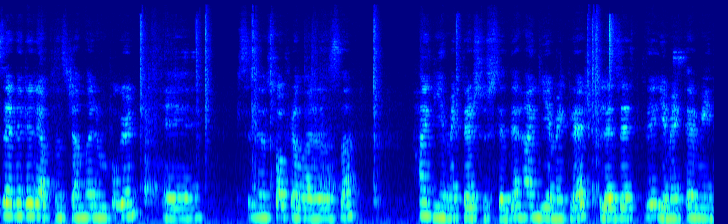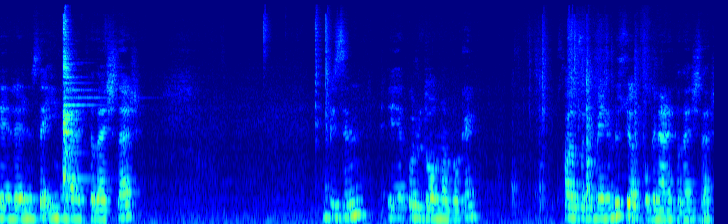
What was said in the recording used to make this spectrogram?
Sizler neler yaptınız canlarım bugün? Ee, sizin sofralarınızda hangi yemekler süsledi, hangi yemekler lezzetli yemekler midelerinize indi arkadaşlar. Bizim e, kuru dolma bugün. Fazla bir yok bugün arkadaşlar.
